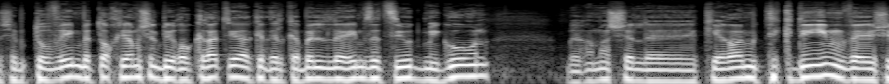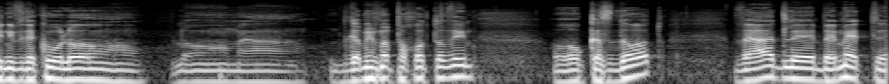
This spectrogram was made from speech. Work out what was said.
ושהם טובעים בתוך ים של בירוקרטיה כדי לקבל, אה, אם זה ציוד מיגון, ברמה של אה, קיראים תקניים ושנבדקו לא, לא מהדגמים הפחות טובים, או קסדות, ועד באמת אה,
